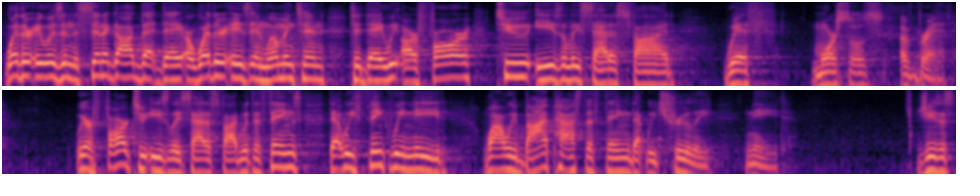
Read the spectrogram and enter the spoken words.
whether it was in the synagogue that day, or whether it is in Wilmington today, we are far too easily satisfied with morsels of bread. We are far too easily satisfied with the things that we think we need while we bypass the thing that we truly need. Jesus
